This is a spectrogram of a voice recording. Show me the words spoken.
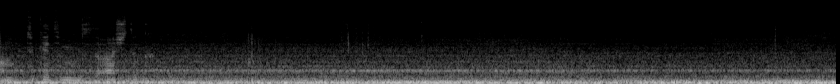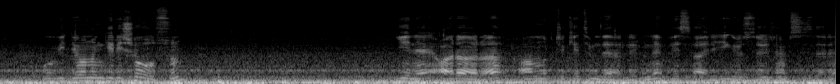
Anlık tüketimimizi de açtık. Bu videonun girişi olsun. Yine ara ara anlık tüketim değerlerini vesaireyi göstereceğim sizlere.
